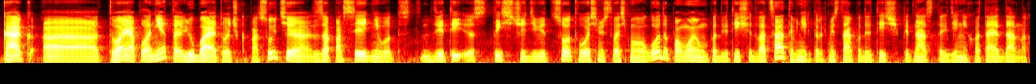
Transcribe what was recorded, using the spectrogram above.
как э, твоя планета, любая точка, по сути, за последний вот с 1988 года, по-моему, по 2020, в некоторых местах по 2015, где не хватает данных,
